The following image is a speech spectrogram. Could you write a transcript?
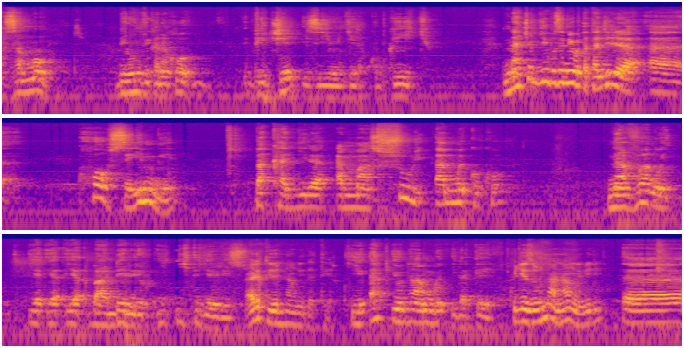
azamo birumvikana ko bije iziyongera ku bw'icyo. Nacyo byibuze niba batatangirira eh, hose rimwe bakagira amashuri amwe koko navuga ngo bandebereho y'itegererezo ariko iyo ntambwe igaterwa iyo ntambwe igatera. Kugeza ubu nta ntambwe biri. Eh,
